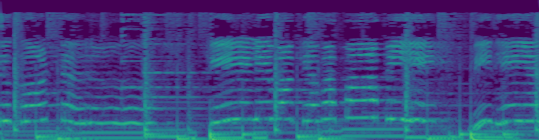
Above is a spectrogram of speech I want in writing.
ಕ್ರಿಸ್ತಿಸು ಕೊಟ್ಟರು. ಕೇಳಿ ವಾಕ್ಯವ ಪಾಪಿಯೇ ವಿಧೇಯನಾಗಿರು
